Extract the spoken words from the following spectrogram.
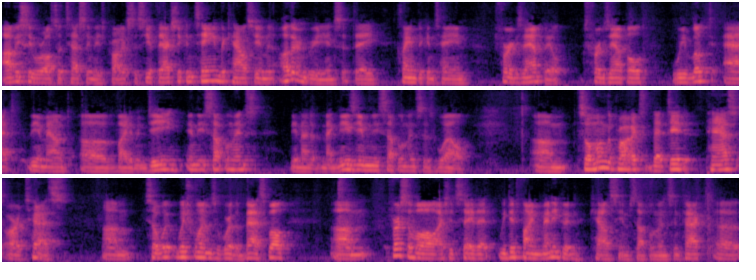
Obviously, we're also testing these products to see if they actually contain the calcium and other ingredients that they claim to contain. For example, for example, we looked at the amount of vitamin D in these supplements, the amount of magnesium in these supplements as well. Um, so among the products that did pass our tests, um, so which ones were the best? Well, um, First of all, I should say that we did find many good calcium supplements. In fact, uh,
